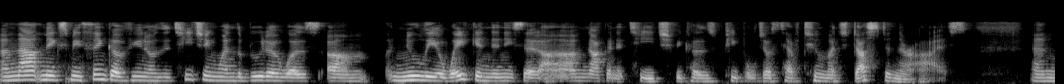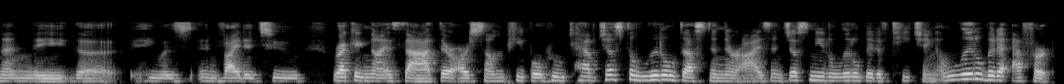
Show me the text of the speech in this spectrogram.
And that makes me think of, you know, the teaching when the Buddha was um, newly awakened and he said, I'm not going to teach because people just have too much dust in their eyes. And then the, the he was invited to recognize that there are some people who have just a little dust in their eyes and just need a little bit of teaching, a little bit of effort,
